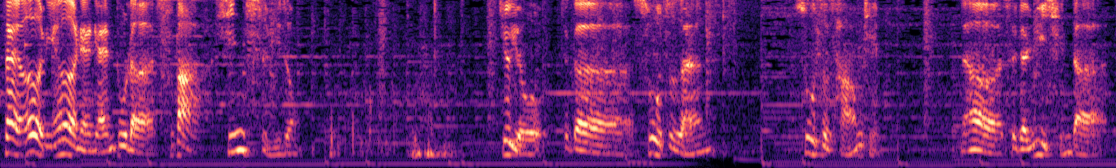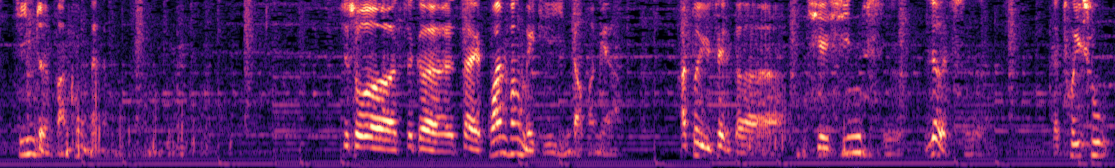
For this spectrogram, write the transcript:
在二零二二年年度的十大新词语中，就有这个数字人、数字产品，然后这个疫情的精准防控等等。就说这个在官方媒体引导方面啊，它对于这个一些新词、热词的推出，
